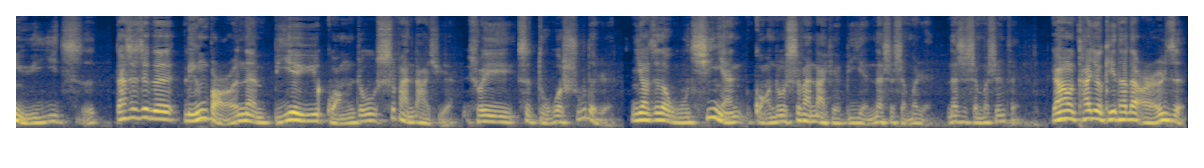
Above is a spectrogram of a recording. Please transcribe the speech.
女一子。但是这个林宝儿呢，毕业于广州师范大学，所以是读过书的人。你要知道，五七年广州师范大学毕业，那是什么人？那是什么身份？然后他就给他的儿子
